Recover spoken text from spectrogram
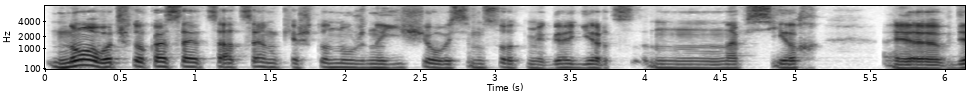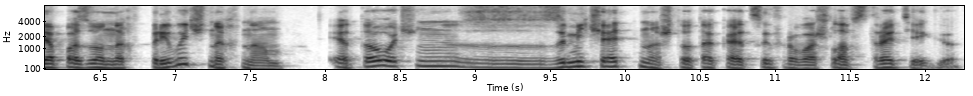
Но вот что касается оценки, что нужно еще 800 МГц на всех э, в диапазонах привычных нам, это очень замечательно, что такая цифра вошла в стратегию.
